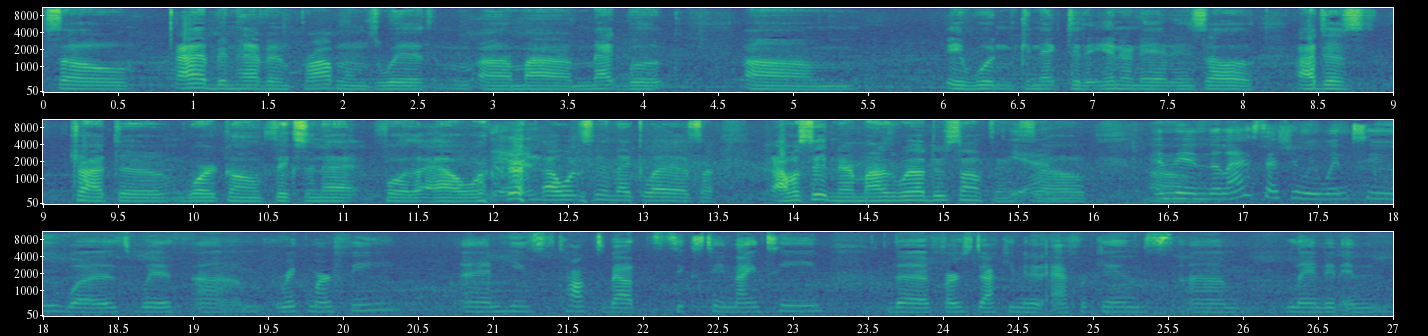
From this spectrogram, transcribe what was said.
So I have been having problems with uh, my MacBook. Um, it wouldn't connect to the internet, and so I just tried to work on fixing that for the hour Yeah. I was in that class. I was sitting there, might as well do something. Yeah. So, And um, then the last session we went to was with um, Rick Murphy, and he's talked about 1619, the first documented Africans um, landed in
